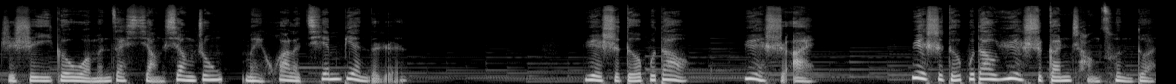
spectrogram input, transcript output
只是一个我们在想象中美化了千遍的人。越是得不到。越是爱，越是得不到，越是肝肠寸断。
